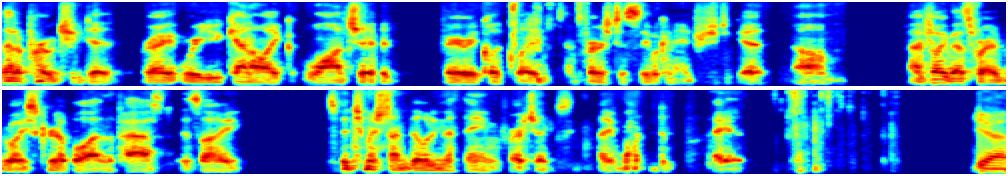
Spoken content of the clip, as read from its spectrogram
that approach you did, right? Where you kind of like launch it very quickly and first to see what kind of interest you get. Um, I feel like that's where I really screwed up a lot in the past. Is I spent too much time building the thing before I checked. I wanted to buy it. Yeah,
